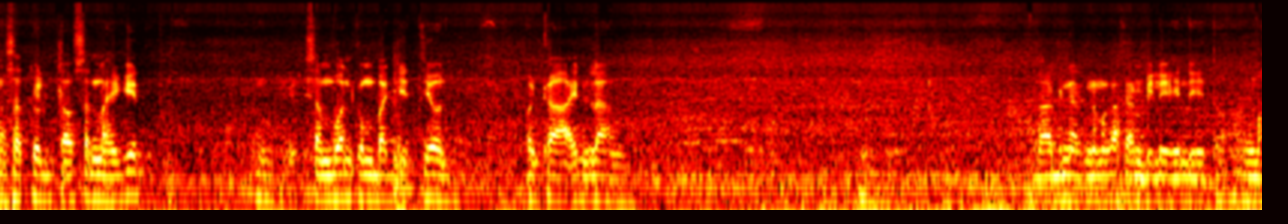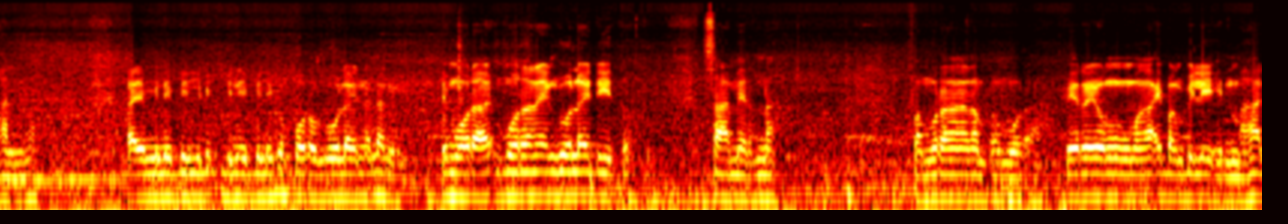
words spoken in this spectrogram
Nasa 12,000 mahigit. Isang buwan kong budget yon Pagkain lang. Grabe na rin naman kasi ang bilihin dito. Ang mahal na. Kaya binibili, binibili ko puro gulay na lang eh. Kasi mura, mura na yung gulay dito. Summer na. Pamura na ng pamura. Pero yung mga ibang bilihin, mahal.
